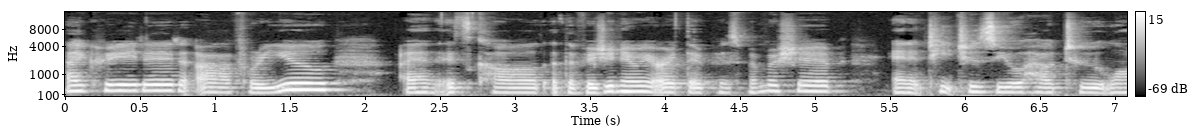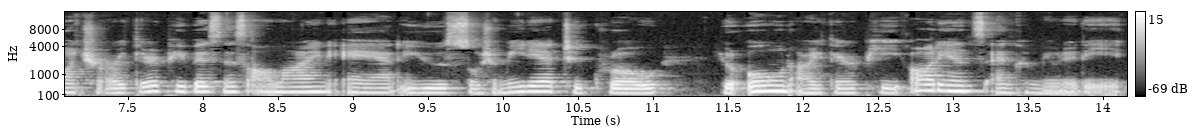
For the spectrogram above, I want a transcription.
I created uh, for you, and it's called the Visionary Art Therapist Membership. And it teaches you how to launch your art therapy business online and use social media to grow your own art therapy audience and community.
